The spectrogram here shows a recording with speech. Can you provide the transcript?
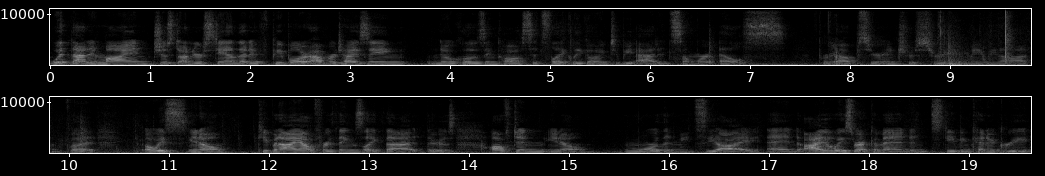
with that in mind, just understand that if people are advertising no closing costs, it's likely going to be added somewhere else. Perhaps yep. your interest rate, maybe not. But always, you know, keep an eye out for things like that. There's often, you know, more than meets the eye. And I always recommend, and Steven can agree,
